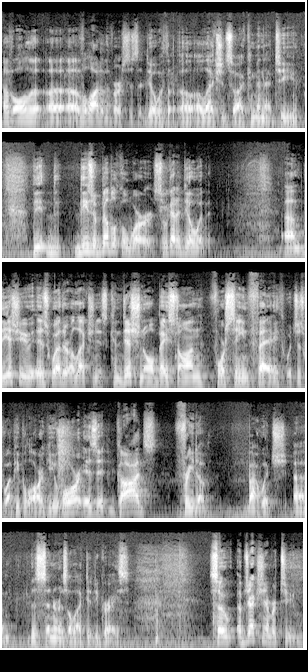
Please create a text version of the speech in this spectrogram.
of all the, uh, of a lot of the verses that deal with uh, election. So I commend that to you. The, the, these are biblical words, so we've got to deal with it. Um, the issue is whether election is conditional based on foreseen faith, which is what people argue, or is it God's freedom by which um, the sinner is elected to grace. So, objection number two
